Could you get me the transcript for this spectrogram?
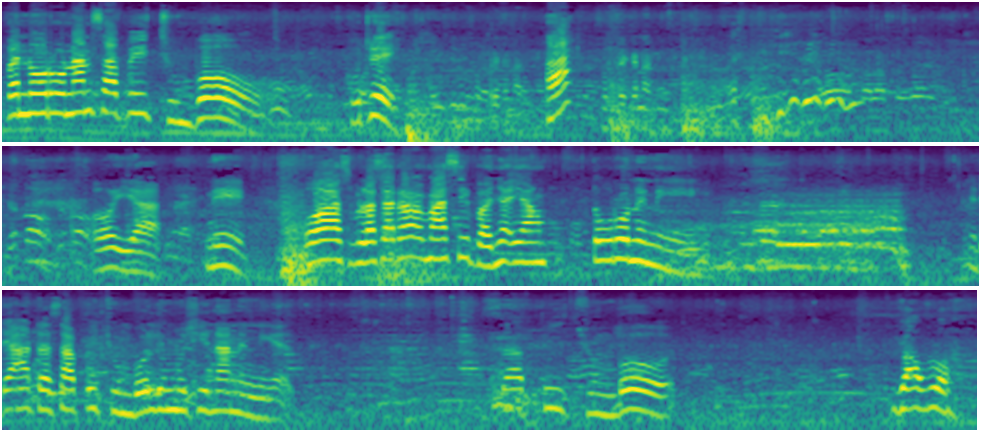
penurunan sapi jumbo. Gede hah? Oh iya. Nih. Wah sebelah sana masih banyak yang turun ini. Jadi ada sapi jumbo limusinan ini guys sapi jumbo. Ya Allah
